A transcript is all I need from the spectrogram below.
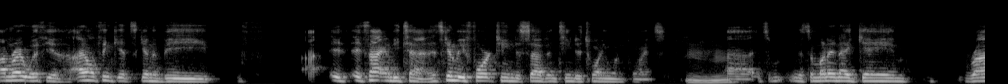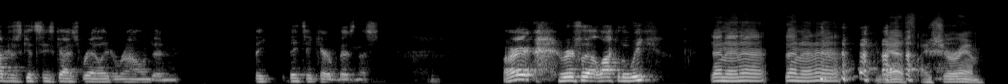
I'm right with you. I don't think it's going to be it, it's not going to be 10. It's going to be 14 to 17 to 21 points. Mm-hmm. Uh, it's, it's a Monday night game. Rodgers gets these guys rallied around and they, they take care of business. All right. Ready for that lock of the week? Da-na-na, da-na-na. yes, I sure am.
